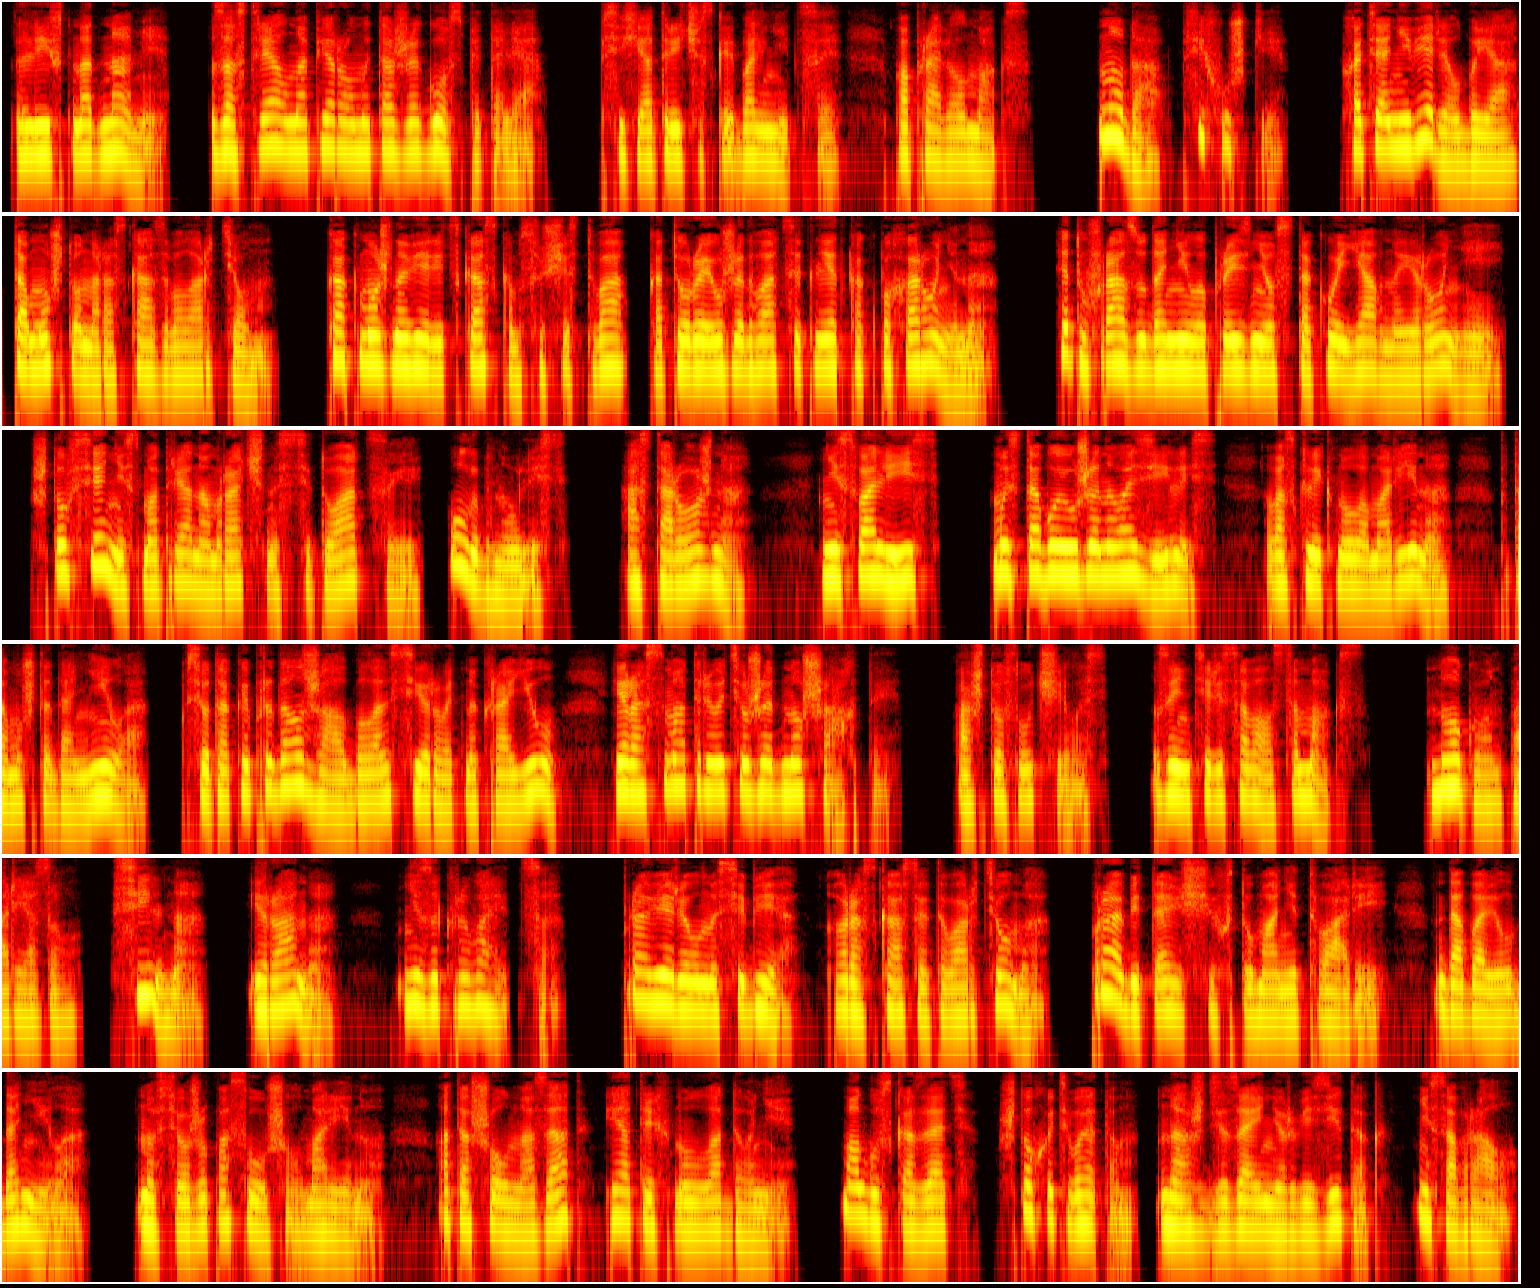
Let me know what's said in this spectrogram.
«Лифт над нами застрял на первом этаже госпиталя, психиатрической больницы, поправил Макс. Ну да, психушки. Хотя не верил бы я тому, что она рассказывал Артем. Как можно верить сказкам существа, которое уже двадцать лет как похоронено? Эту фразу Данила произнес с такой явной иронией, что все, несмотря на мрачность ситуации, улыбнулись. «Осторожно! Не свались! Мы с тобой уже навозились!» — воскликнула Марина, потому что Данила все так и продолжал балансировать на краю и рассматривать уже дно шахты. «А что случилось?» — заинтересовался Макс. Ногу он порезал. Сильно. И рана не закрывается. Проверил на себе рассказ этого Артема про обитающих в тумане тварей, добавил Данила. Но все же послушал Марину. Отошел назад и отряхнул ладони. Могу сказать, что хоть в этом наш дизайнер визиток не соврал.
